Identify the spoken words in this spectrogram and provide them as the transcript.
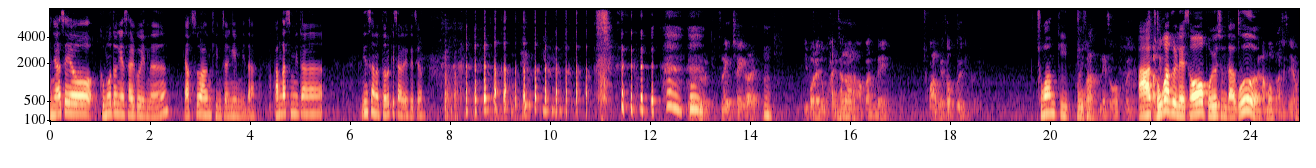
안녕하세요. 금호동에 살고 있는 약수왕 김정희입니다. 반갑습니다. 인사는 더럽게 잘해, 그죠? 네, 선생님 저희가 음. 이번에도 관상을 하나 갖고 왔는데 조각 내서 보여드릴 거예요. 조항기 보여준. 조각 내서 보여드릴 아, 사진을. 조각을 내서 보여준다고? 한번 봐주세요.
